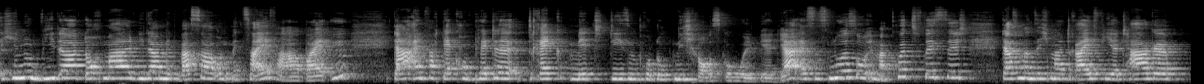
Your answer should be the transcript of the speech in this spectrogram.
hin und wieder doch mal wieder mit Wasser und mit Seife arbeiten, da einfach der komplette Dreck mit diesem Produkt nicht rausgeholt wird. Ja, es ist nur so immer kurzfristig, dass man sich mal drei, vier Tage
